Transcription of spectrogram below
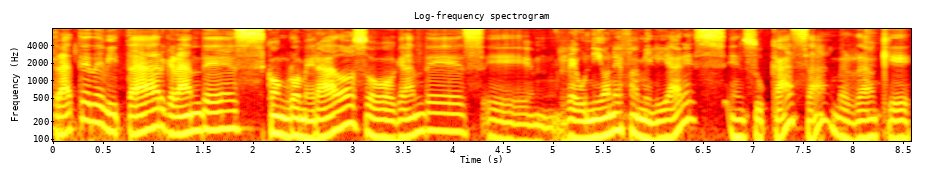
trate de evitar grandes conglomerados o grandes eh, reuniones familiares en su casa, ¿verdad? Aunque,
